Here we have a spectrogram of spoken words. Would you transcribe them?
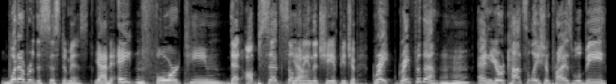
whatever the system is, Yeah, an eight and four team. that upsets somebody Yeah. in the championship, great, great for them. Mm-hmm. And your consolation prize will be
